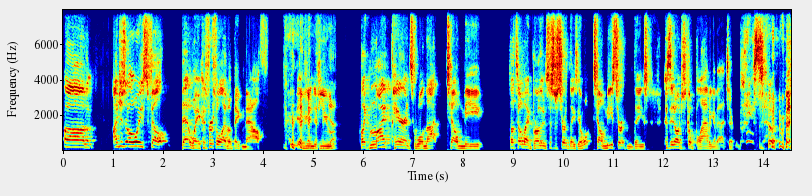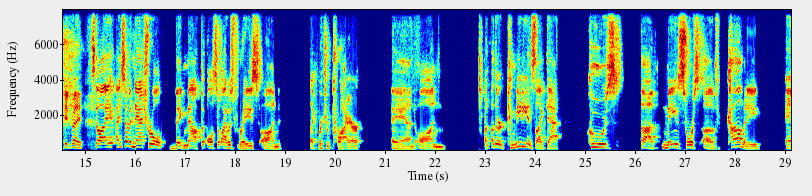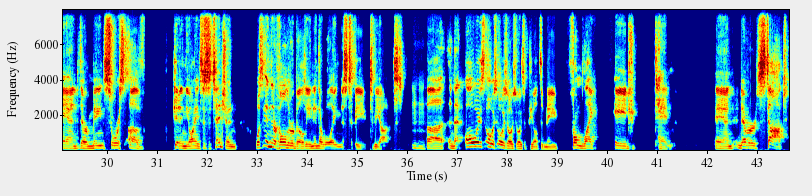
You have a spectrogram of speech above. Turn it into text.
Um, I just always felt that way because, first of all, I have a big mouth. Even if you, yeah. like, my parents will not tell me They'll tell my brother and sister certain things. They won't tell me certain things because they don't just go blabbing about it to everybody. So, right, right. So I, I just have a natural big mouth, but also I was raised on like Richard Pryor and on on other comedians like that whose uh, main source of comedy and their main source of getting the audience's attention was in their vulnerability and in their willingness to be to be honest. Mm-hmm. Uh, and that always, always, always, always, always appealed to me from like age ten, and never stopped.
